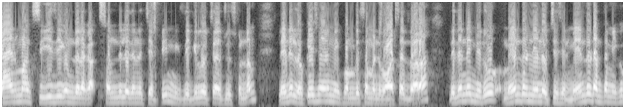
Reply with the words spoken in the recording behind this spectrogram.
ల్యాండ్ మార్క్స్ ఈజీగా ఉండేలాగా సందులు లేదని చెప్పి మీకు దగ్గరికి వచ్చేలా చూసుకుంటాం. లేదంటే లొకేషన్ అనేది మీకు పంపిస్తామండి వాట్సాప్ ద్వారా. లేదంటే మీరు మెయిన్ రోడ్ నుండి వచ్చేసి మెయిన్ రోడ్ అంతా మీకు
